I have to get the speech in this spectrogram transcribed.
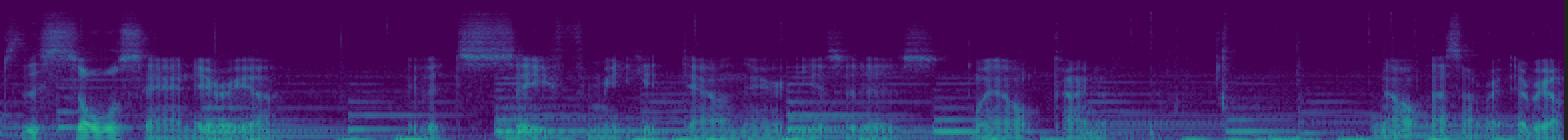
to the soul sand area. If it's safe for me to get down there. Yes, it is. Well, kind of. No, that's not right. There we go.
